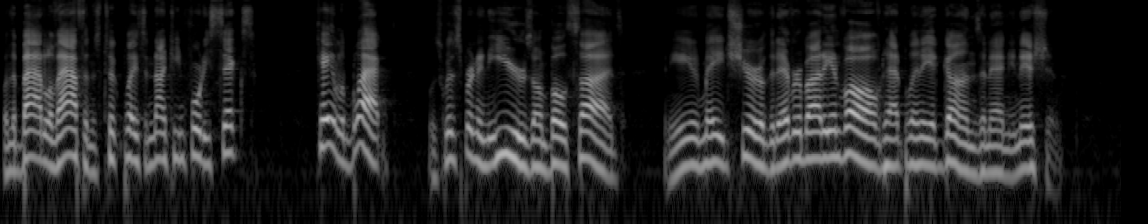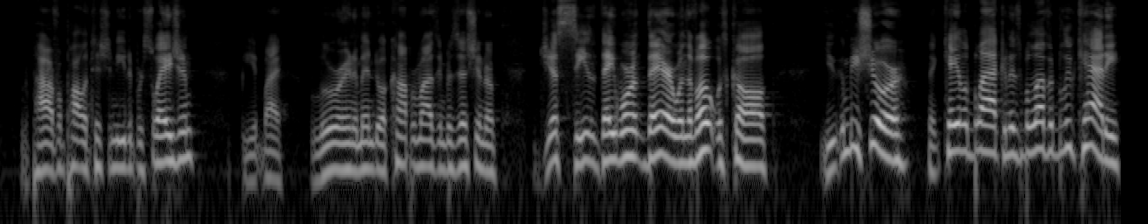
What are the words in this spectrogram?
When the Battle of Athens took place in 1946, Caleb Black was whispering in ears on both sides, and he made sure that everybody involved had plenty of guns and ammunition. When a powerful politician needed persuasion, be it by luring him into a compromising position or just see that they weren't there when the vote was called, you can be sure that Caleb Black and his beloved blue caddy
